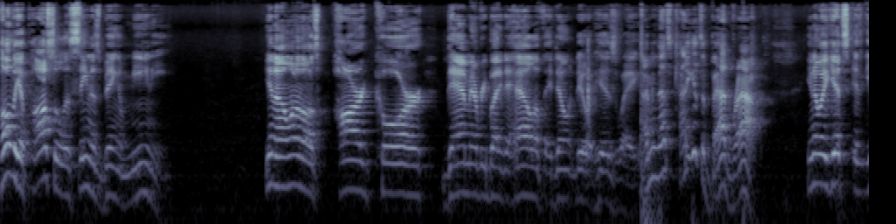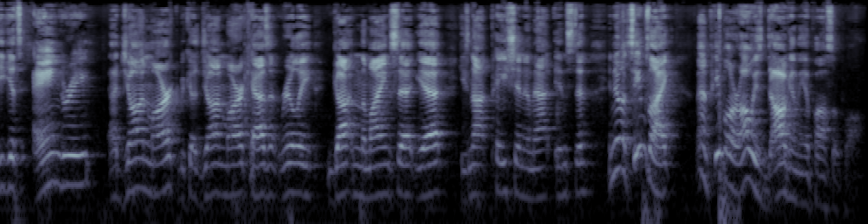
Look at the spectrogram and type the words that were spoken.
Paul the Apostle is seen as being a meanie. You know, one of those hardcore, damn everybody to hell if they don't do it his way. I mean, that's kind of gets a bad rap. You know, he gets he gets angry at John Mark because John Mark hasn't really gotten the mindset yet. He's not patient in that instant. And you know, it seems like, man, people are always dogging the Apostle Paul.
